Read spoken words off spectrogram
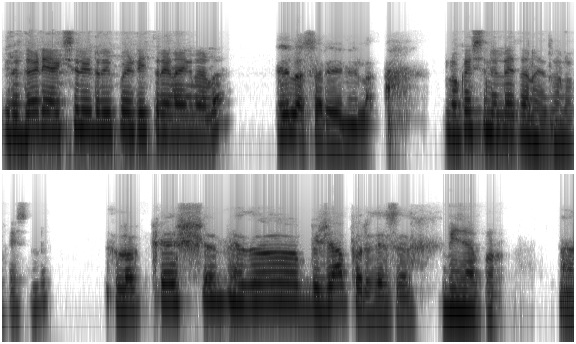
ಇದು ಗಾಡಿ ಆಕ್ಸಿಡೆಂಟ್ ರಿಪೇರ್ ಇತ್ತು ಏನಾಗಿರಲ್ಲ? ಇಲ್ಲ ಸರ್ ಏನಿಲ್ಲ. ಲೊಕೇಶನ್ ಎಲ್ಲ ಐತಾನ ಇದು ಲೊಕೇಶನ್ ಲೊಕೇಶನ್ ಇದು ಬಿಜಾಪುರ್ ಇದೆ ಸರ್. ಬಿಜಾಪುರ್. ಹಾ.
